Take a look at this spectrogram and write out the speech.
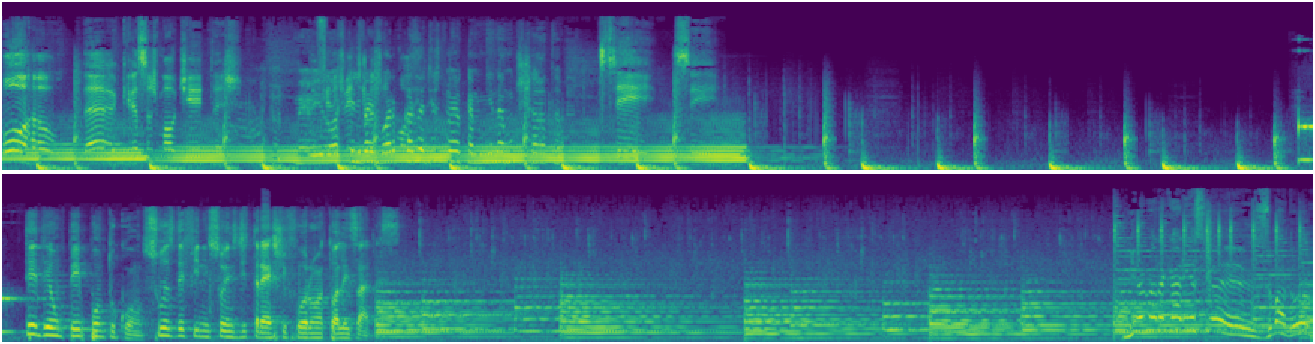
Morram, né? Crianças malditas. Meu, eu acho que ele vai embora por causa disso, né? Porque a menina é muito chata. Sei, sei. td1p.com. Suas definições de trash foram atualizadas. E agora, caríssimo Zumador,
